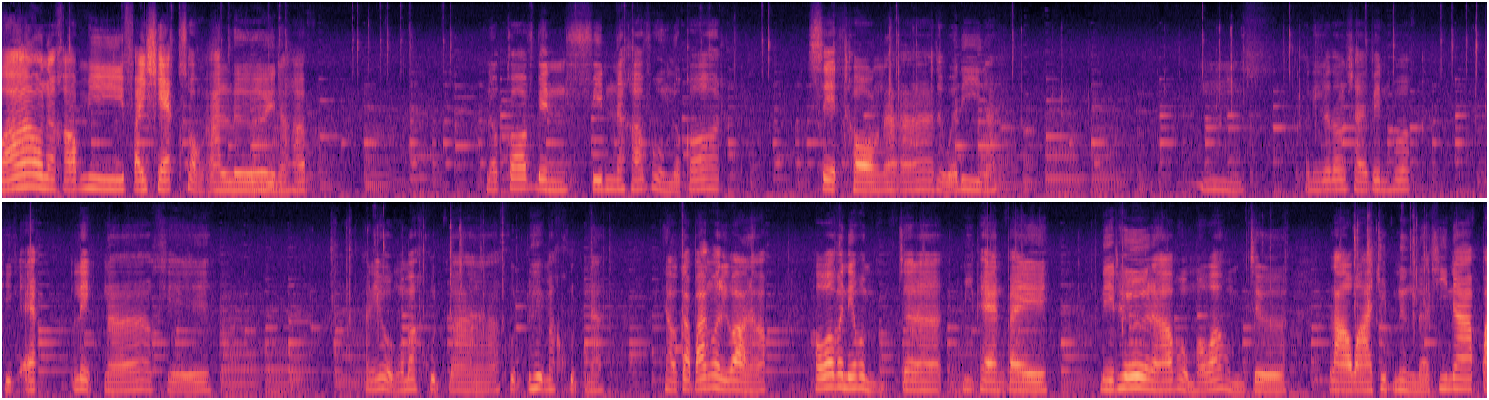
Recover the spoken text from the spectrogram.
ว้าวนะครับ มีไฟแช็กสองอันเลยนะครับ แล้วก็เป็นฟินนะครับผมแล้วก็เศษทองนะอ่าถือว่าดีนะ อืมอันนี้ก็ต้องใช้เป็นพวกพิกแอคเหล็กนะ โอเค อันนี้ผมก็มาขุดมานะ ขุดเฮ้ยมาขุดนะ เดี๋ยวกลับบ้านก่อนดีกว่านะครับ เพราะว่าวันนี้ผมจะมีแผนไปเนเธอร์นะครับผมเพราะว่าผมเจอลาวาจุดหนึ่งนะที่น่าไป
